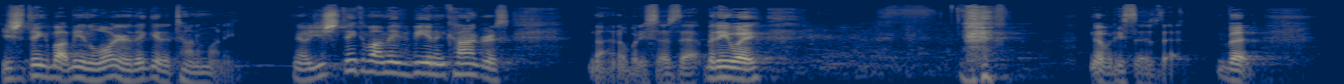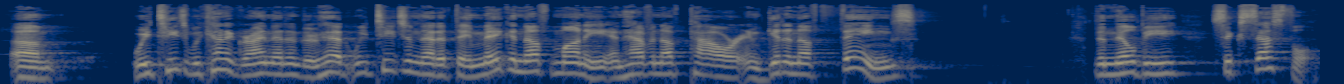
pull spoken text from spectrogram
You should think about being a lawyer, they get a ton of money. You know, you should think about maybe being in Congress. No, nobody says that. But anyway, nobody says that. But um, we teach, we kind of grind that into their head. We teach them that if they make enough money and have enough power and get enough things, then they'll be successful.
